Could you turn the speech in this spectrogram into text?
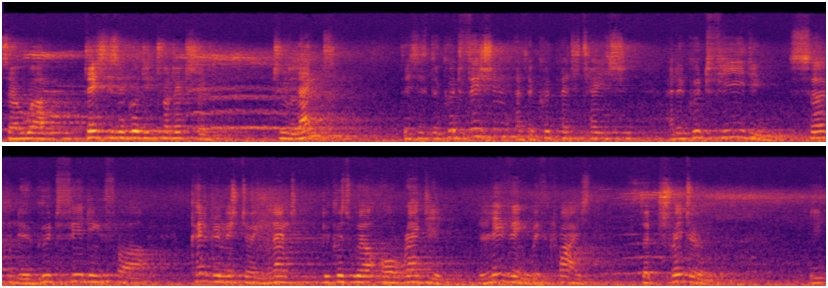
So um, this is a good introduction to Lent. This is the good vision and the good meditation and a good feeding, certainly a good feeding for our pilgrimage during Lent because we are already living with Christ. The triduum. He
